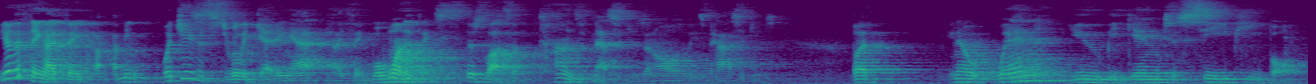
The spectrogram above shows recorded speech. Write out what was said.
the other thing I think, I mean, what Jesus is really getting at, I think, well, one of the things, there's lots of tons of messages in all of these passages. But, you know, when you begin to see people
